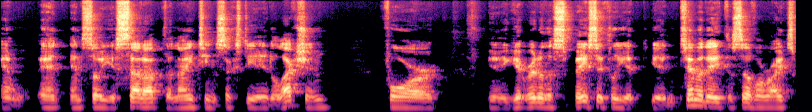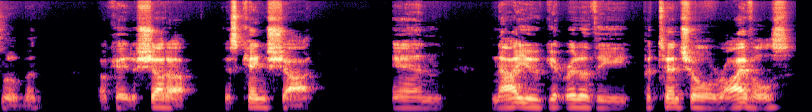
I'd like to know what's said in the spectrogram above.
and and and so you set up the 1968 election for you know you get rid of this basically you, you intimidate the civil rights movement, okay, to shut up because King's shot, and now you get rid of the potential rivals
